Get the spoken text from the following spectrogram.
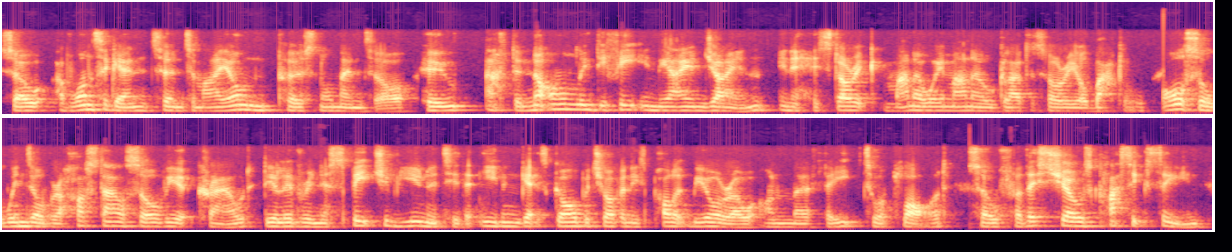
So I've once again turned to my own personal mentor, who, after not only defeating the Iron Giant in a historic mano a mano gladiatorial battle, also wins over a hostile Soviet crowd, delivering a speech of unity that even gets Gorbachev and his Politburo on their feet to applaud. So for this show's classic scene,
